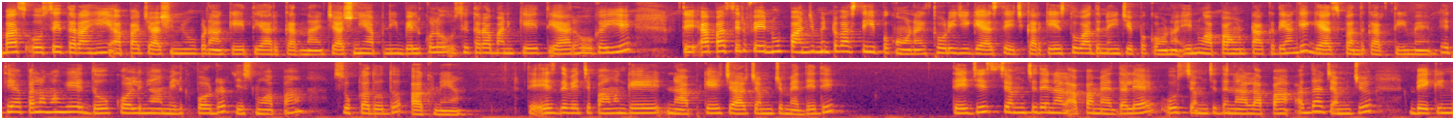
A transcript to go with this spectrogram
ਬਸ ਉਸੇ ਤਰ੍ਹਾਂ ਹੀ ਆਪਾਂ ਚਾਸ਼ਨੀ ਨੂੰ ਬਣਾ ਕੇ ਤਿਆਰ ਕਰਨਾ ਹੈ। ਚਾਸ਼ਨੀ ਆਪਣੀ ਬਿਲਕੁਲ ਉਸੇ ਤਰ੍ਹਾਂ ਬਣ ਕੇ ਤਿਆਰ ਹੋ ਗਈ ਹੈ। ਤੇ ਆਪਾਂ ਸਿਰਫ ਇਹਨੂੰ 5 ਮਿੰਟ ਵਾਸਤੇ ਹੀ ਪਕਾਉਣਾ ਹੈ ਥੋੜੀ ਜੀ ਗੈਸ ਤੇਜ਼ ਕਰਕੇ। ਇਸ ਤੋਂ ਬਾਅਦ ਨਹੀਂ ਜੇ ਪਕਾਉਣਾ, ਇਹਨੂੰ ਆਪਾਂ ਹੁਣ ਟੱਕ ਦੇਾਂਗੇ ਗੈਸ ਬੰਦ ਕਰਤੀ ਮੈਂ। ਇੱਥੇ ਆਪਾਂ ਲਵਾਂਗੇ ਦੋ ਕੋਲੀਆਂ ਮਿਲਕ ਪਾਊਡਰ ਜਿਸ ਨੂੰ ਆਪਾਂ ਸੁੱਕਾ ਦੁੱਧ ਆਖਨੇ ਆ। ਤੇ ਇਸ ਦੇ ਵਿੱਚ ਪਾਵਾਂਗੇ ਨਾਪ ਕੇ 4 ਚਮਚ ਮੈਦੇ ਦੇ। ਤੇ ਜਿਸ ਚਮਚ ਦੇ ਨਾਲ ਆਪਾਂ ਮੈਦਾ ਲਿਆ ਉਸ ਚਮਚ ਦੇ ਨਾਲ ਆਪਾਂ ਅੱਧਾ ਚਮਚ ਬੇਕਿੰਗ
